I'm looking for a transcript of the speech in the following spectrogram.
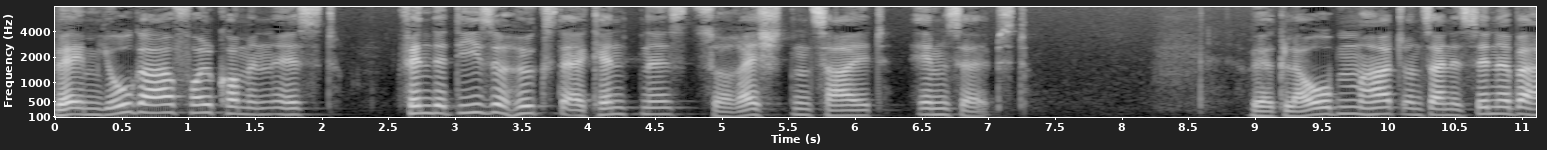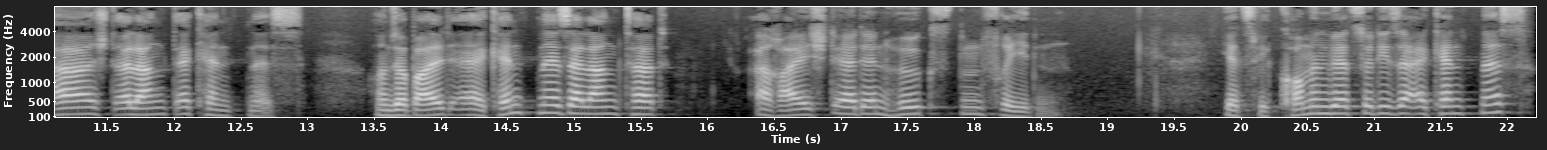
Wer im Yoga vollkommen ist, findet diese höchste Erkenntnis zur rechten Zeit im Selbst. Wer Glauben hat und seine Sinne beherrscht, erlangt Erkenntnis. Und sobald er Erkenntnis erlangt hat, erreicht er den höchsten Frieden. Jetzt, wie kommen wir zu dieser Erkenntnis?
